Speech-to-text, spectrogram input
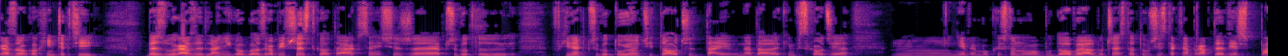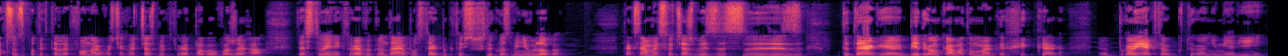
razy oko, Chińczyk ci bez urazy dla nikogo zrobi wszystko, tak? W sensie, że przygotu- w Chinach przygotują ci to, czy tutaj na Dalekim Wschodzie, mm, nie wiem, określoną obudowę, albo często to już jest tak naprawdę, wiesz, patrząc po tych telefonach, właśnie chociażby, które Paweł Warzecha testuje, niektóre wyglądają po prostu jakby ktoś tylko zmienił logo. Tak samo jest chociażby z, z, z to tak jak Biedronka ma tą markę Hyker. Projektor, który oni mieli,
